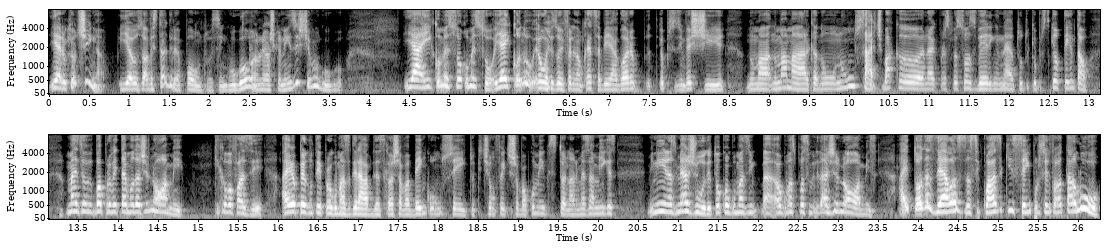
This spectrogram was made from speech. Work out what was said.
e era o que eu tinha. E eu usava Instagram, ponto. Assim, Google, eu acho que eu nem existia no Google. E aí começou, começou. E aí, quando eu resolvi, falei, não, quer saber? Agora eu- preciso investir numa, numa marca, num, num site bacana, para as pessoas verem, né, tudo que eu, que eu tenho e tal. Mas eu vou aproveitar e mudar de nome. O que, que eu vou fazer? Aí eu perguntei para algumas grávidas que eu achava bem conceito, que tinham feito chaval comigo, que se tornaram minhas amigas. Meninas, me ajudem, eu tô com algumas, algumas possibilidades de nomes. Aí todas elas, assim, quase que 100% falaram, tá, Lu,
